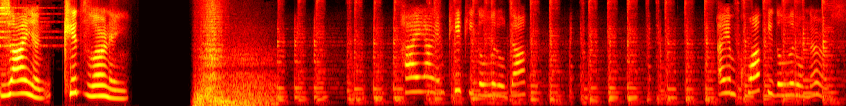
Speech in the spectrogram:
Zion, Kids Learning. Hi, I am Kiki the little doctor. I am Quacky the little nurse.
